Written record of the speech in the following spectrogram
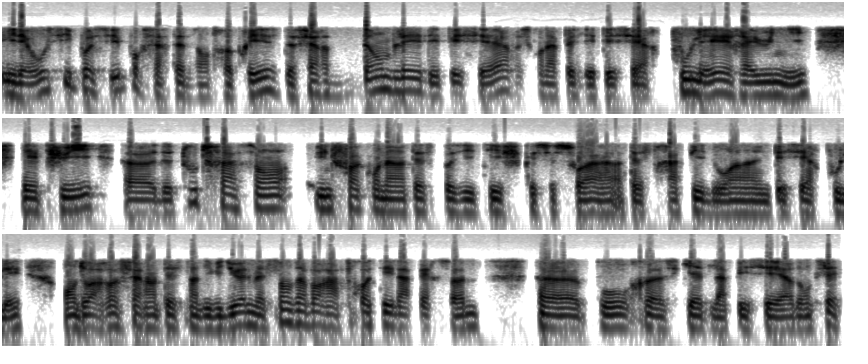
il est aussi possible pour certaines entreprises de faire d'emblée des PCR, ce qu'on appelle des PCR poulés réunis. Et puis, euh, de toute façon, une fois qu'on a un test positif, que ce soit un test rapide ou un PCR poulet, on doit refaire un test individuel, mais sans avoir à frotter la personne euh, pour euh, ce qui est de la PCR. Donc c'est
